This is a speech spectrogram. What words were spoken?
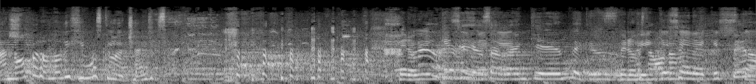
Ah, no, pero no dijimos que los chairos... Pero bien que se ve sabrán que- quién, de qué Pero bien que se ve que está- Pero,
